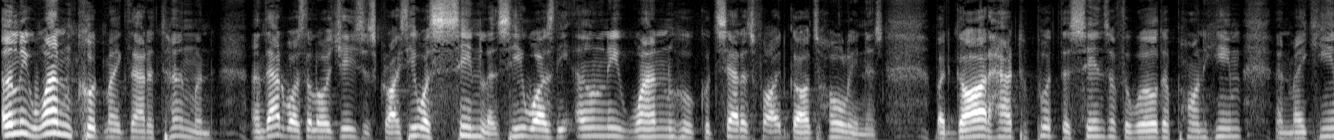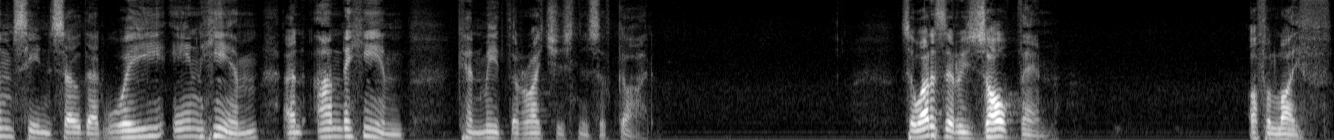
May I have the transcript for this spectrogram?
Only one could make that atonement, and that was the Lord Jesus Christ. He was sinless. He was the only one who could satisfy God's holiness. But God had to put the sins of the world upon him and make him sin so that we in him and under him can meet the righteousness of God. So, what is the result then of a life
